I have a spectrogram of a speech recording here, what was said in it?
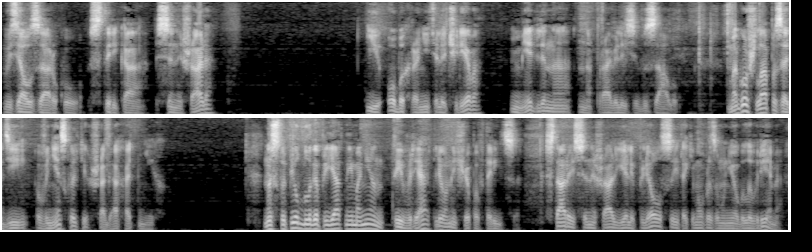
взял за руку старика Сенешаля, и оба хранителя чрева медленно направились в залу. Маго шла позади, в нескольких шагах от них. Наступил благоприятный момент, и вряд ли он еще повторится. Старый Сенешаль еле плелся, и таким образом у нее было время —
